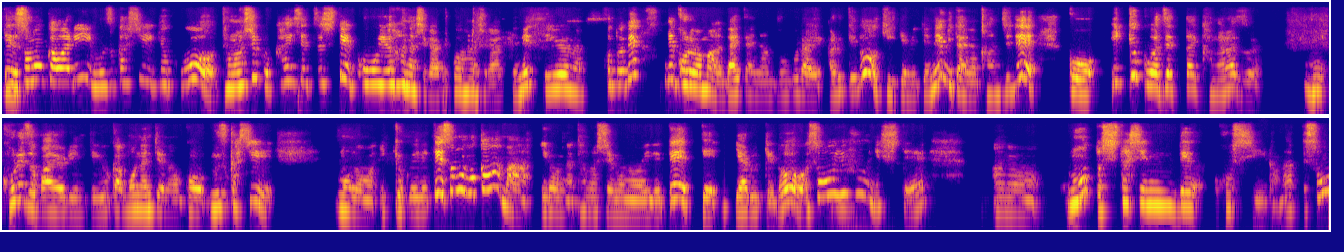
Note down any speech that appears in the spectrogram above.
で、うんその代わり難しい曲を楽しく解説してこういう話があってこういう話があってねっていうようなことででこれはまあ大体何分ぐらいあるけど聞いてみてねみたいな感じでこう一曲は絶対必ずもうこれぞバイオリンっていうかもうなんていうのこう難しいものを一曲入れてその他はまあいろんな楽しいものを入れてってやるけどそういうふうにしてあのもっと親しんでほしいかなってそうい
